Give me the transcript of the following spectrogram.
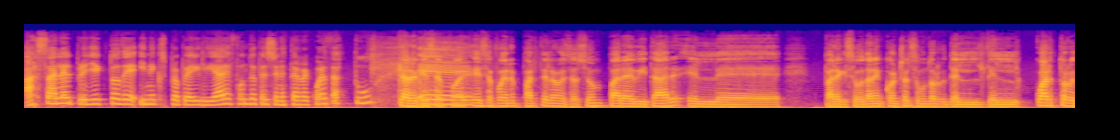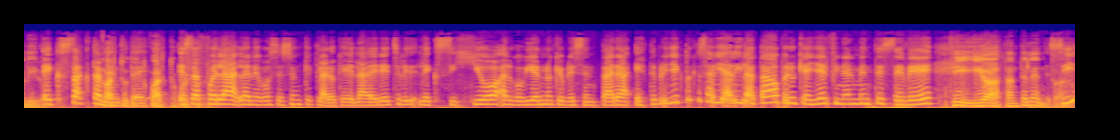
a sala el proyecto de inexpropiabilidad de fondos de pensiones. ¿Te recuerdas tú? Claro que ese, Eh, fue, ese fue parte de la organización para evitar el... eh, para que se votara en contra del segundo del, del cuarto retiro. Exactamente. Cuarto, cuarto, Esa fue la, la negociación que, claro, que la derecha le, le exigió al gobierno que presentara este proyecto que se había dilatado, pero que ayer finalmente se ve Sí, iba bastante lento. ¿eh? Sí,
